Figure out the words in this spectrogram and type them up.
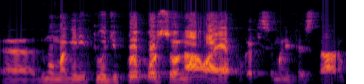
uh, de uma magnitude proporcional à época que se manifestaram,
